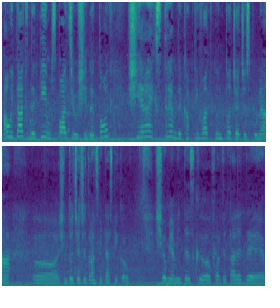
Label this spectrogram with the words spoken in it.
a uitat de timp, spațiu și de tot și era extrem de captivat în tot ceea ce spunea uh, și în tot ceea ce transmitea speakerul. Și eu mi-amintesc uh, foarte tare de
